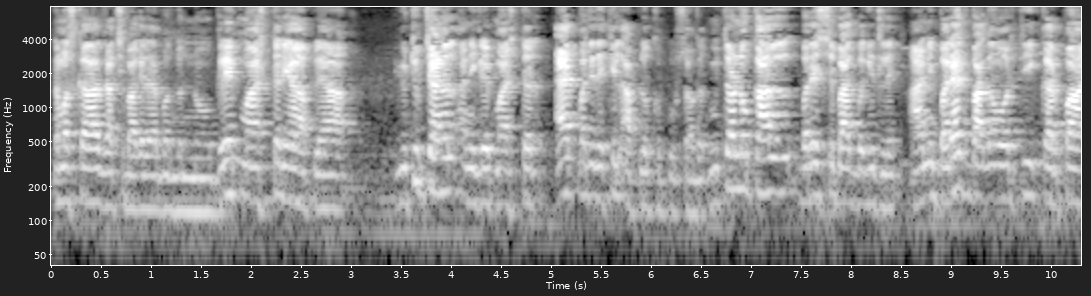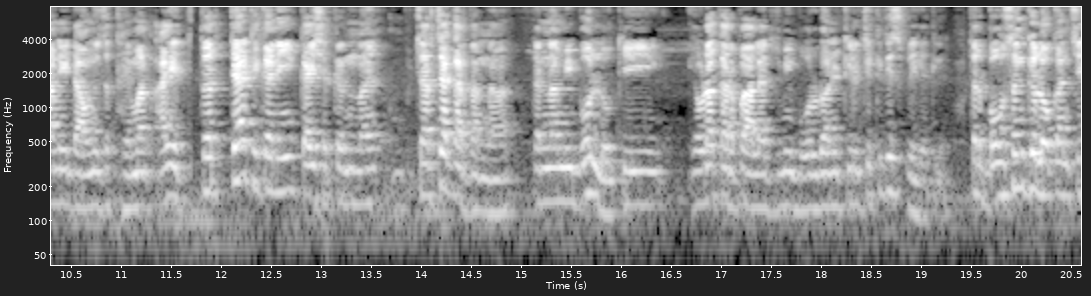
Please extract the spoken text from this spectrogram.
नमस्कार द्राक्ष बागेदार बंधूंनो. ग्रेप मास्टर या आपल्या युट्यूब चॅनल आणि ग्रेप मास्टर ऍपमध्ये देखील आपलं खूप खूप स्वागत. मित्रांनो काल बरेचसे बाग बघितले आणि बऱ्याच बागांवरती करपा आणि डावणीचं थैमान आहेत. तर त्या ठिकाणी काही शेतकऱ्यांना चर्चा करताना त्यांना मी बोललो की एवढा करपा आलाय तुम्ही बोर्डो आणि टीलचे किती स्प्रे घेतले? तर बहुसंख्य लोकांचे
